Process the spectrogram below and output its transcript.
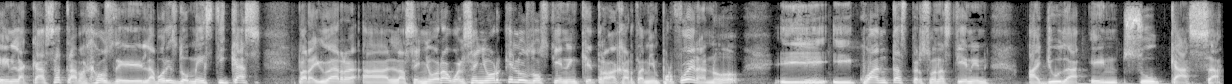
en la casa, trabajos de labores domésticas para ayudar a la señora o al señor que los dos tienen que trabajar también por fuera, ¿no? Y, y cuántas personas tienen ayuda en su casa.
